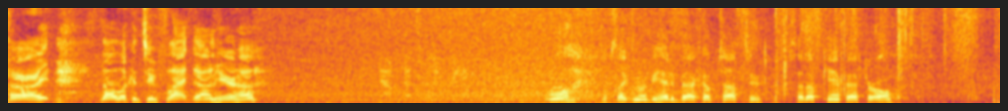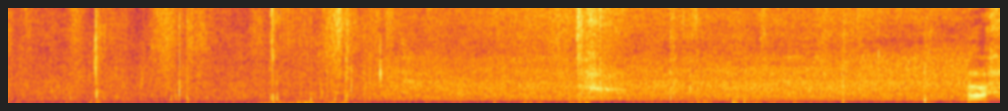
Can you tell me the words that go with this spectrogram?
All right, it's not looking too flat down here, huh? No, that's really pretty. Well, looks like we might be headed back up top to set up camp after all. Ah.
